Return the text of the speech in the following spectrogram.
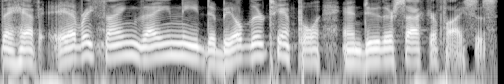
they have everything they need to build their temple and do their sacrifices.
